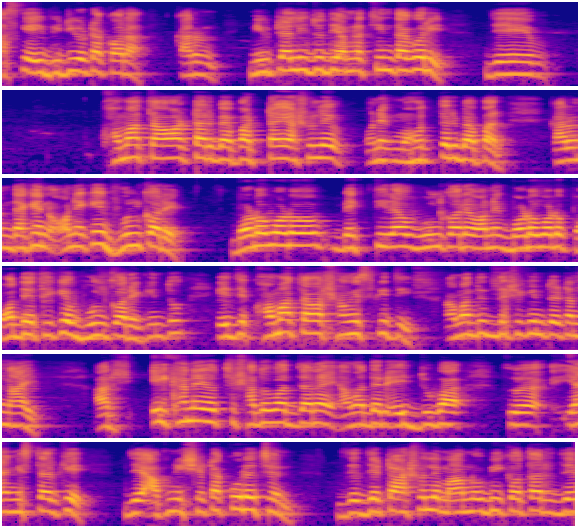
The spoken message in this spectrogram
আজকে এই ভিডিওটা করা। কারণ নিউট্রালি যদি আমরা চিন্তা করি যে ক্ষমা চাওয়াটার ব্যাপারটাই আসলে অনেক মহত্বের ব্যাপার। কারণ দেখেন, অনেকেই ভুল করে। বড় বড় ব্যক্তিরাও ভুল করে, অনেক বড় বড় পদে থেকেও ভুল করে, কিন্তু এই যে ক্ষমা চাওয়ার সংস্কৃতি আমাদের দেশে কিন্তু এটা নাই। আর এইখানে হচ্ছে সাধুবাদ জানাই আমাদের এই যুবা ইয়াংস্টারকে যে আপনি সেটা করেছেন, যে যেটা আসলে মানবিকতার যে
